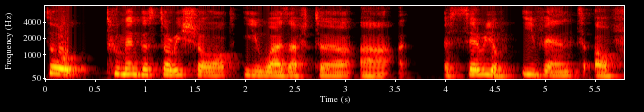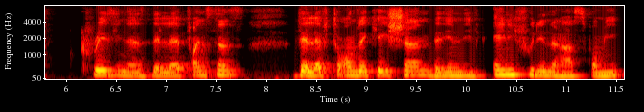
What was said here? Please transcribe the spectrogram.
So, to make the story short, it was after uh, a series of events of craziness. They left, for instance, they left on vacation. They didn't leave any food in the house for me.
